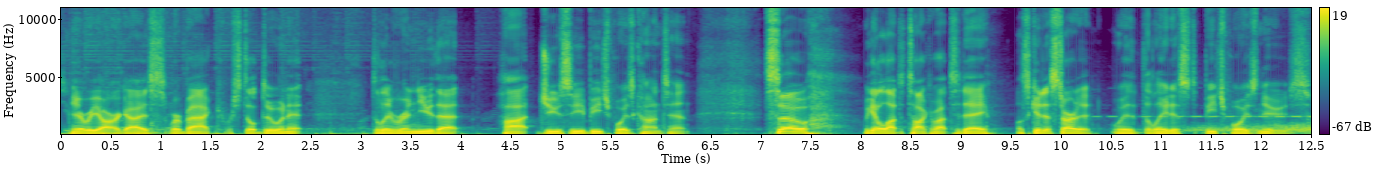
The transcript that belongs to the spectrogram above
here we are, guys. We're back. We're still doing it, delivering you that hot, juicy Beach Boys content. So, we got a lot to talk about today. Let's get it started with the latest Beach Boys news.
